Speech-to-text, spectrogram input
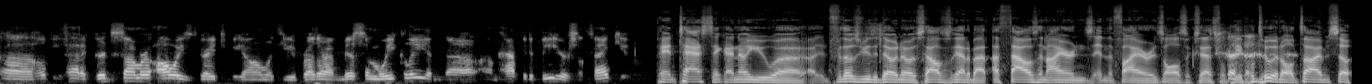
Uh, hope you've had a good summer. Always great to be on with you, brother. I miss him weekly, and uh, I'm happy to be here. So thank you. Fantastic. I know you, uh, for those of you that don't know, Sal's got about a thousand irons in the fire, Is all successful people do it all time. So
